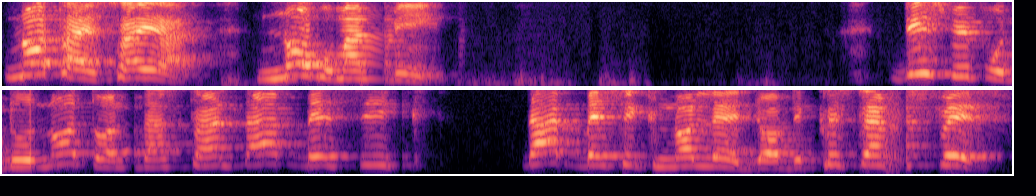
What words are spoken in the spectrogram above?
not Isaiah, no human being. These people do not understand that basic that basic knowledge of the Christian faith.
